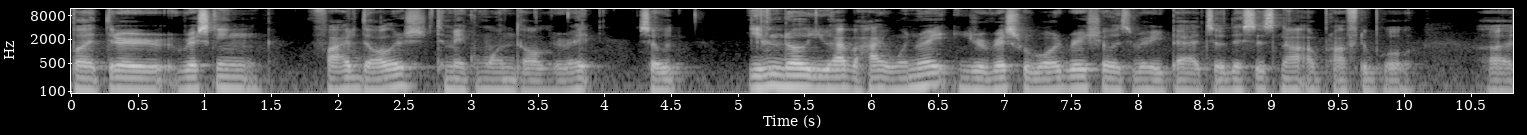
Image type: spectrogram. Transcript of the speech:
but they're risking five dollars to make one dollar right? So even though you have a high win rate your risk reward ratio is very bad. So this is not a profitable uh,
